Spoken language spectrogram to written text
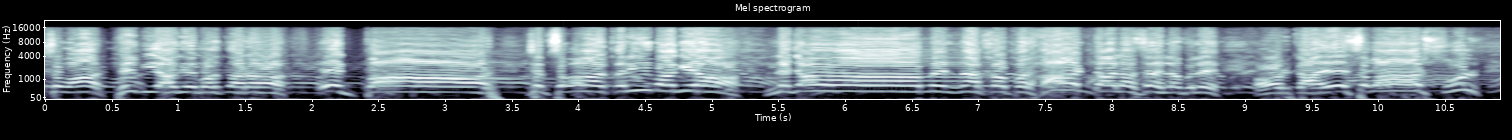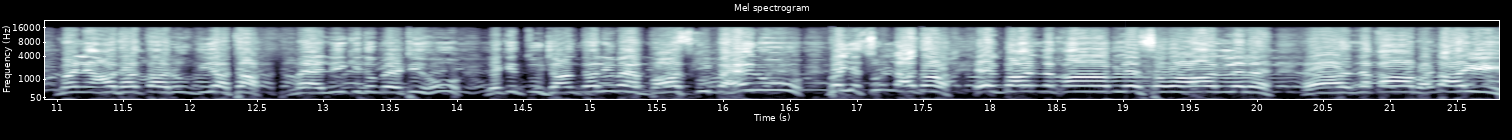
सवार फिर भी आगे बढ़ता रहा। एक बार जब सवार करीब आ गया लजा में नाका पर हाथ डाला सहलब ले और कहा, ए सवार, सुन, मैंने आधा ता रुक दिया था। मैं अली की तो बेटी हूँ, लेकिन तू जानता नहीं, मैं अब्बास की बहन हूँ। भाई सुन रहा था एक बार नकाब ले, सवार ले ले। नकाब हटाई।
